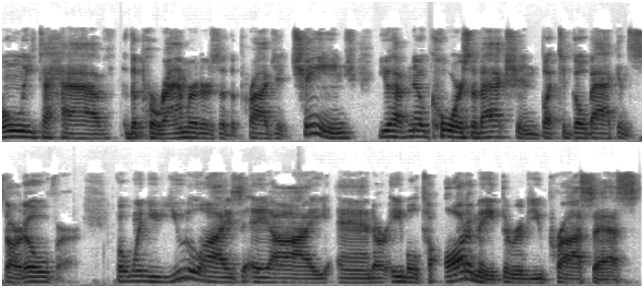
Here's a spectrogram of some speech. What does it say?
only to have the parameters of the project change, you have no course of action but to go back and start over. But when you utilize AI and are able to automate the review process,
